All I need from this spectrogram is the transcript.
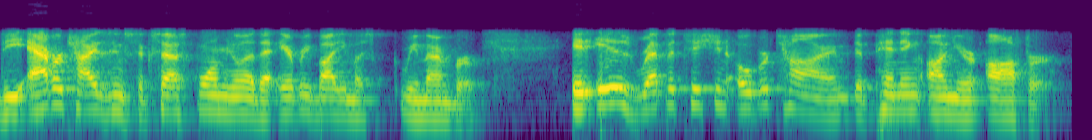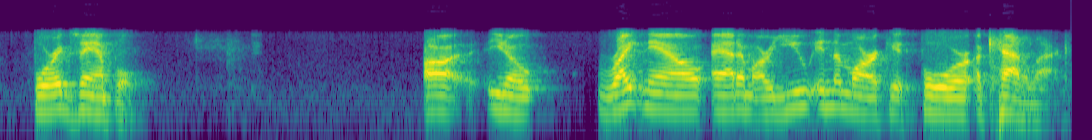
the advertising success formula that everybody must remember. It is repetition over time, depending on your offer. For example, uh, you know, right now, Adam, are you in the market for a Cadillac?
